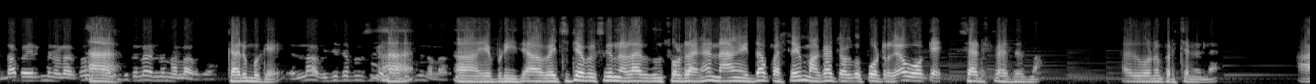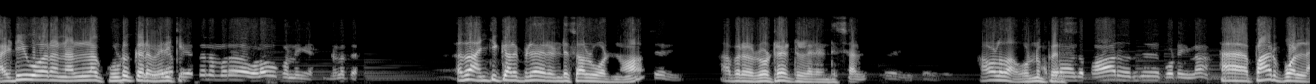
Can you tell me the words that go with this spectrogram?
எல்லா பயிருக்குமே நல்லா இருக்கும். கரும்புக்கெல்லாம் இன்னும் நல்லா இருக்கும். கரும்புக்கு. எல்லா வெஜிடபிள்ஸுக்கும் நல்லா இருக்கும். எப்படி வெஜிடபிள்ஸுக்கு நல்லா இருக்குன்னு சொல்கிறாங்க நாங்கள் இதுதான் ஃபஸ்ட் டைம் மக்காச்சோளத்துக்கு போட்டிருக்கேன் ஓகே. சாட்டிஸ்ஃபேக்ஷன் தான். அது ஒன்றும் பிரச்சனை இல்லை. அடி ஓரம் நல்லா கொடுக்குற வரைக்கும். எத்தனை முறை உழவு பண்ணீங்க நிலத்தை? அதான் அஞ்சு கலப்பில் ரெண்டு சால் ஓட்டணும் சரி. அப்புறம் ரொட்டேட்டரில் ரெண்டு சால். அவ்வளோதான் ஒன்றும் அப்புறம் அந்த பார் வந்து போட்டீங்களா? பார் போடல.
